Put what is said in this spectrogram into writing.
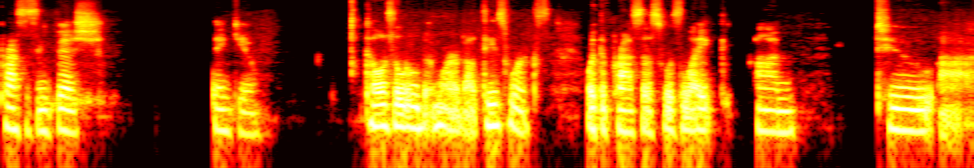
processing fish. Thank you. Tell us a little bit more about these works what the process was like um, to uh,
